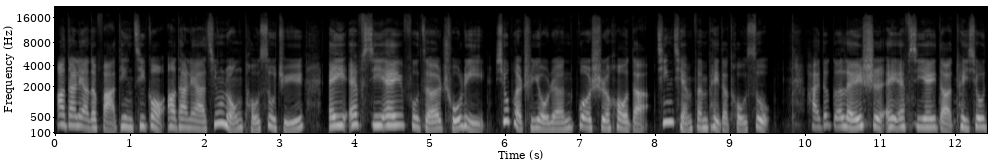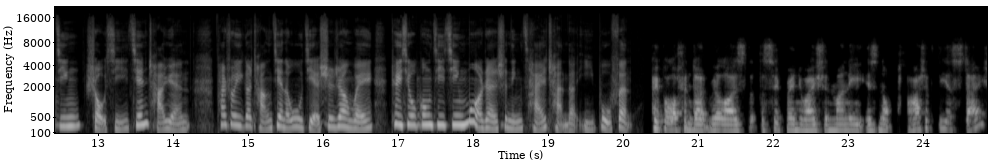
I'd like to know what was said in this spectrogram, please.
澳大利亚的法定机构澳大利亚金融投诉局 （AFCA） 负责处理 Super 持有人过世后的金钱分配的投诉。海德格雷是 AFCA 的退休金首席监察员。他说，一个常见的误解是认为退休公积金默认是您财产的一部分。People often don't realise that the superannuation money is not part of the estate.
